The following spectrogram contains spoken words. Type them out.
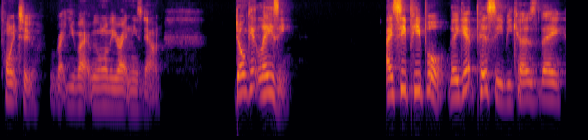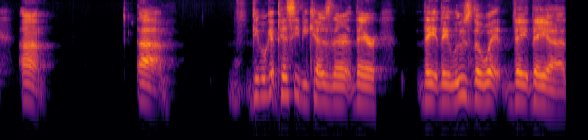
Point two, right? You might we want to be writing these down. Don't get lazy. I see people, they get pissy because they um um people get pissy because they're they're they they lose the weight they they uh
